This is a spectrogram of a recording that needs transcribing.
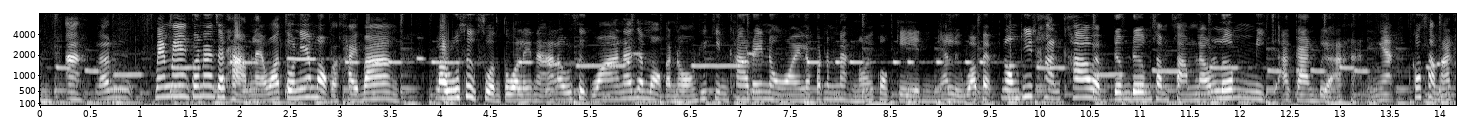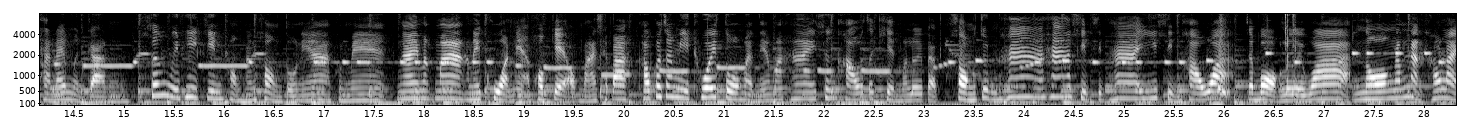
นอะแล้วแม่ๆก็น่าจะถามแล้วว่าตัวเนี้ยเหมาะกับใครบ้างเรารู้สึกส่วนตัวเลยนะ เรารู้สึกว่าน่าจะเหมาะกับน้องที่กินข้าวได้น้อย แล้วก็น้ำหนักน้อยกว่าเกณฑ์อย่างเงี้ยหรือว่าแบบน้องที่ทานข้าวแบบเดิมๆซ้ำๆแล้วเริ่มมีอาการเบื่ออาหารอย่างเงี้ยก็สามารถทานได้เหมือนกัน ซึ่งวิธีกินของทั้งสองตัวเนี้ยคุณแม่ง่ายมากๆ ในขวดเนี่ยพอแกะออกมาใช่ปะเขาก็จะมีถ้วยตวงแบบเนี้ยมาให้ ซึ่งเขาจะเขียนมาเลยแบบ 2.5 50 15 20เขาอะจะบอกเลยว่าน้องน้ำหนักเท่าไหร่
